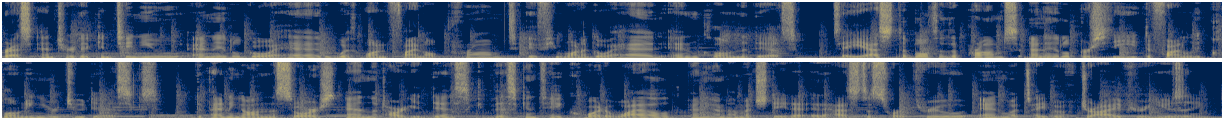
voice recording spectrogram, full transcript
Press enter to continue and it'll go ahead with one final prompt if you want to go ahead and clone the disk. Say yes to both of the prompts and it'll proceed to finally cloning your two disks. Depending on the source and the target disk, this can take quite a while depending on how much data it has to sort through and what type of drive you're using.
